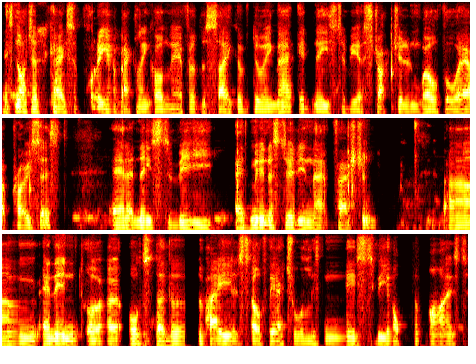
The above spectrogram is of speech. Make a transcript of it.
it's not just a case of putting a backlink on there for the sake of doing that. It needs to be a structured and well thought out process and it needs to be administered in that fashion. Um, and then uh, also the, the page itself, the actual listing needs to be optimized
